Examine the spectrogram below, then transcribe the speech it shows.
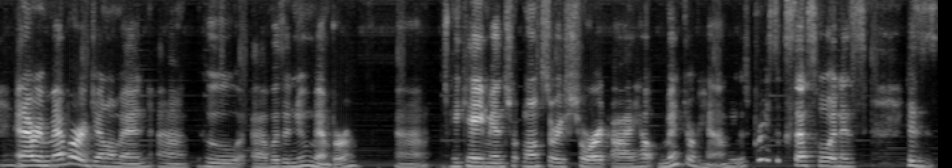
Mm-hmm. And I remember a gentleman uh, who uh, was a new member. Uh, he came in. Long story short, I helped mentor him. He was pretty successful in his his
